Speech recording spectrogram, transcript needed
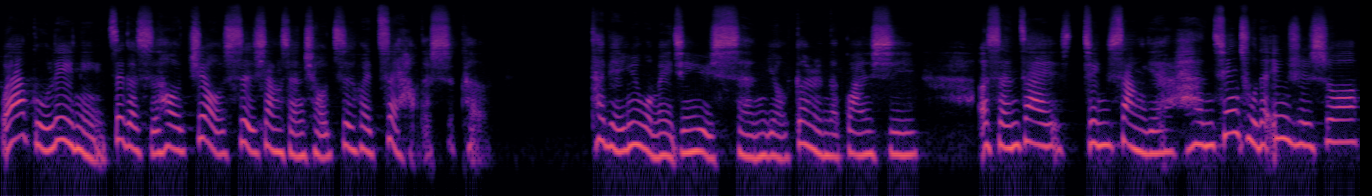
我要鼓励你，这个时候就是向神求智慧最好的时刻。特别因为我们已经与神有个人的关系，而神在经上也很清楚的应许说。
